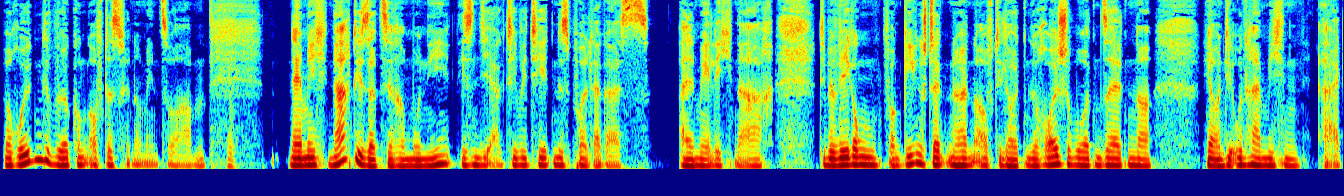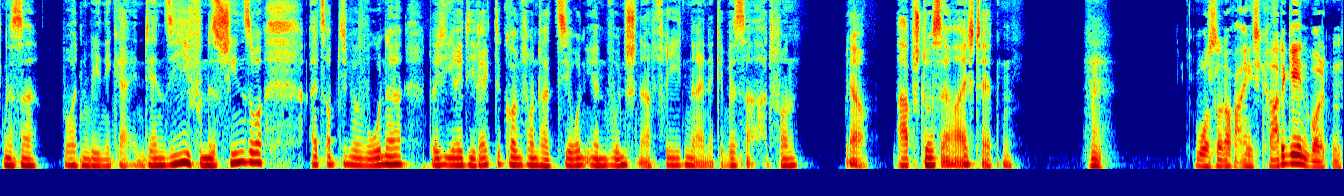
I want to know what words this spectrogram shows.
beruhigende Wirkung auf das Phänomen zu haben. Ja. Nämlich nach dieser Zeremonie ließen die Aktivitäten des Poltergeists allmählich nach. Die Bewegungen von Gegenständen hörten auf, die Leuten Geräusche wurden seltener, ja, und die unheimlichen Ereignisse wurden weniger intensiv. Und es schien so, als ob die Bewohner durch ihre direkte Konfrontation ihren Wunsch nach Frieden eine gewisse Art von, ja, Abschluss erreicht hätten. Hm. Wo sie doch eigentlich gerade gehen wollten.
